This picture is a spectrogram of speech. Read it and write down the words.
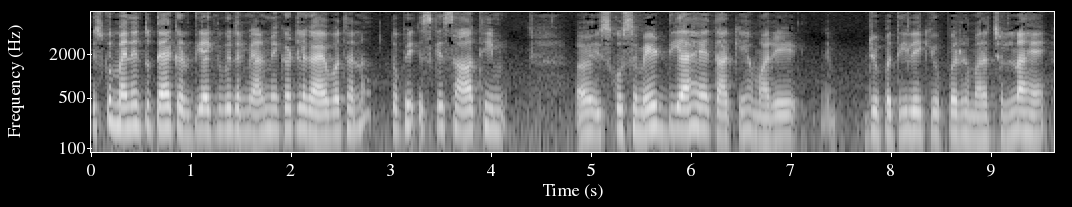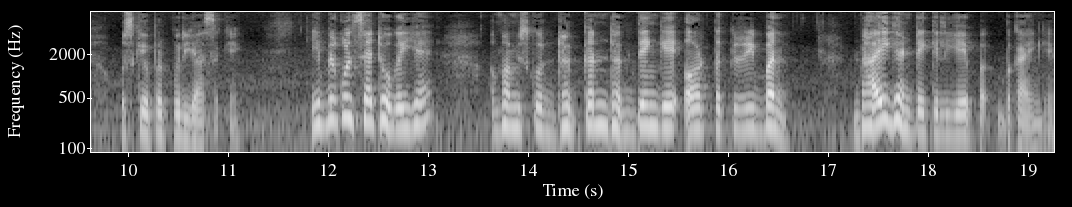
इसको मैंने तो तय कर दिया क्योंकि दरमियान में कट लगाया हुआ था ना तो फिर इसके साथ ही इसको समेट दिया है ताकि हमारे जो पतीले के ऊपर हमारा छलना है उसके ऊपर पूरी आ सके। ये बिल्कुल सेट हो गई है। अब हम इसको ढक्कन ढक देंगे और तकरीबन ढाई घंटे के लिए पकाएँगे।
